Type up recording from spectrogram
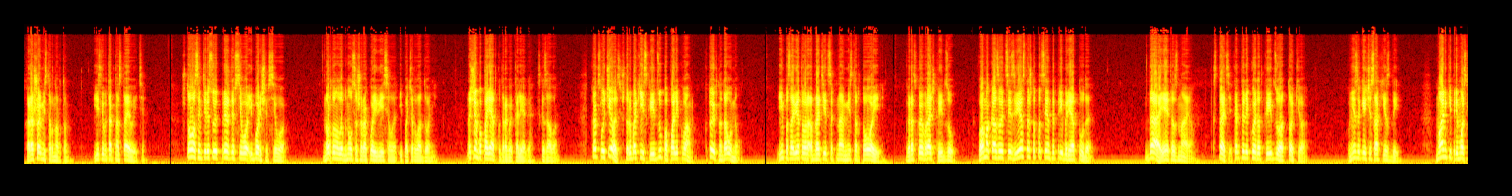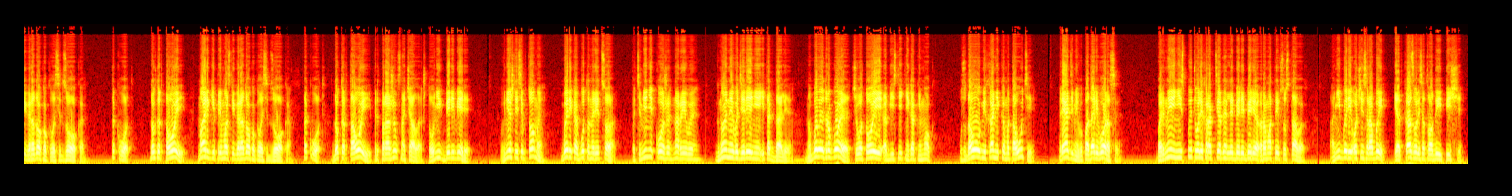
«Хорошо, мистер Нортон, если вы так настаиваете. Что вас интересует прежде всего и больше всего?» Нортон улыбнулся широко и весело и потер ладони. «Начнем по порядку, дорогой коллега», — сказал он. «Как случилось, что рыбаки из Каидзу попали к вам? Кто их надоумил?» «Им посоветовал обратиться к нам мистер Тои, городской врач Каидзу. Вам, оказывается, известно, что пациенты прибыли оттуда?» «Да, я это знаю. Кстати, как далеко этот Каидзу от Токио?» «В нескольких часах езды. Маленький приморский городок около Сидзуока. Так вот, доктор Тои Маленький приморский городок около Сидзуока. Так вот, доктор Таои предположил сначала, что у них бери-бери. Внешние симптомы? Бери как будто на лицо. Потемнение кожи, нарывы, гнойное выделение и так далее. Но было и другое, чего Тои объяснить никак не мог. У судового механика Матаути прядями выпадали воросы. Больные не испытывали характерной для бери-бери ромоты в суставах. Они были очень слабы и отказывались от воды и пищи.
